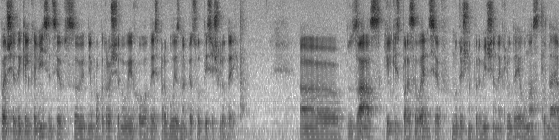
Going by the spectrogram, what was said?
перші декілька місяців з Дніпропетровщини виїхало десь приблизно 500 тисяч людей. Е, Зараз кількість переселенців, внутрішньопереміщених людей у нас складає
